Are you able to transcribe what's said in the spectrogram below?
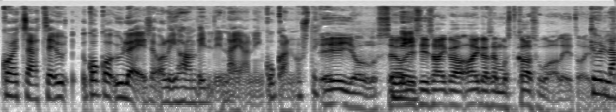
koit sä, että se y- koko yleisö oli ihan villinä ja niinku kannusti? Ei ollut. Se Niin. oli siis aika, aika semmoista kasuaalia toimintaa. Kyllä,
